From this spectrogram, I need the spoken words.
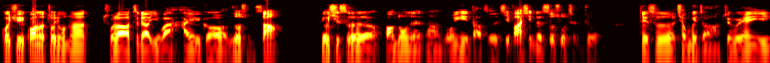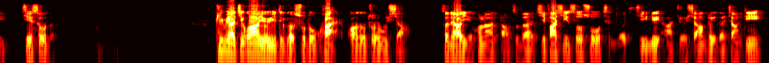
过去光热作用呢，除了治疗以外，还有一个热损伤，尤其是黄种人啊，容易导致继发性的色素沉着，这是求美者啊最不愿意接受的。皮秒激光由于这个速度快，光热作用小，治疗以后呢，导致的继发性色素沉着几率啊就相对的降低，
